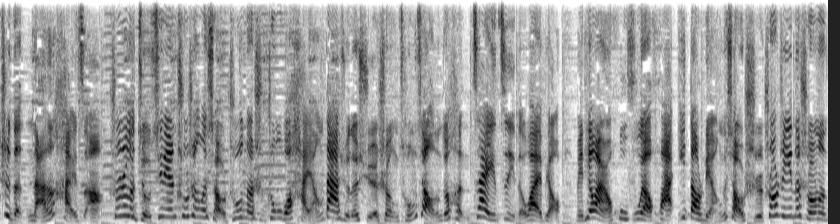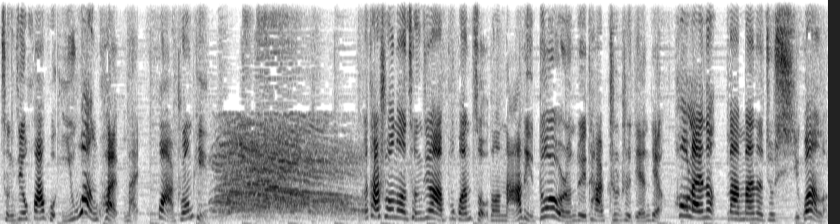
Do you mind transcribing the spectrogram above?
致的男孩子啊。说这个九七年出生的小朱呢，是中国海洋大学的学生，从小呢就很在意自己的外表，每天晚上护肤要花一到两个小时。双十一的时候呢，曾经花过一万块买化妆品。他说呢，曾经啊，不管走到哪里，都有人对他指指点点。后来呢，慢慢的就习惯了。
